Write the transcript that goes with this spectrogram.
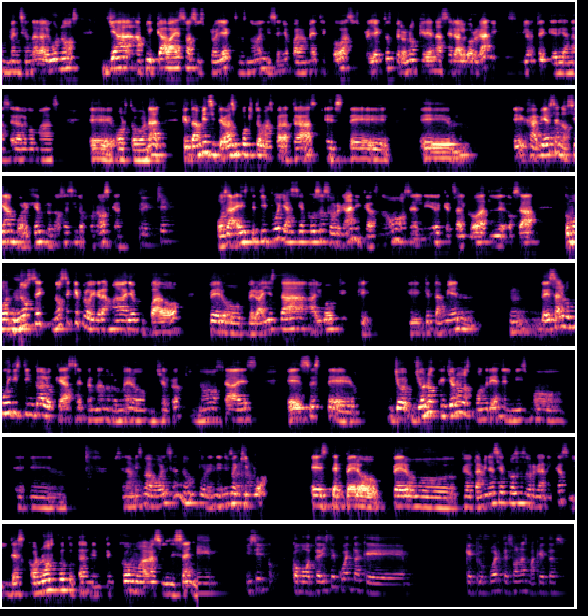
mencionar algunos, ya aplicaba eso a sus proyectos, ¿no? El diseño paramétrico a sus proyectos, pero no querían hacer algo orgánico, simplemente querían hacer algo más eh, ortogonal. Que también si te vas un poquito más para atrás, este, eh, Javier Senocian, por ejemplo, no sé si lo conozcan. Sí, sí. O sea, este tipo ya hacía cosas orgánicas, ¿no? O sea, el nido de Quetzalcóatl, o sea, como no sé, no sé qué programa haya ocupado, pero, pero ahí está algo que, que, que, también mm, es algo muy distinto a lo que hace Fernando Romero, Michel Rocky, ¿no? O sea, es, es este, yo, yo, no, yo no los pondría en el mismo, eh, pues en la misma bolsa, ¿no? Por el mismo equipo, este, pero, pero, pero también hacía cosas orgánicas y desconozco totalmente cómo haga sus diseños. Y, y sí, como te diste cuenta que, que tu fuerte son las maquetas,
